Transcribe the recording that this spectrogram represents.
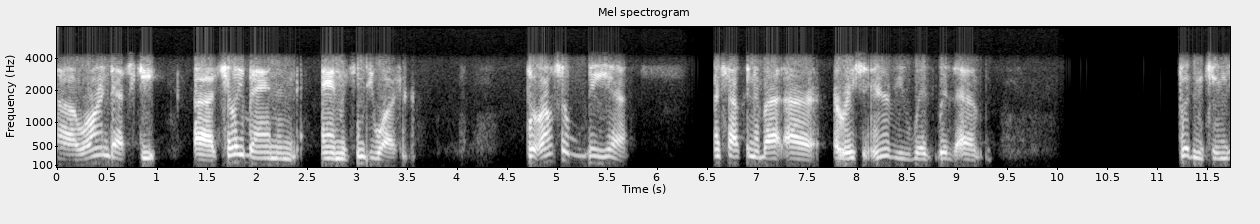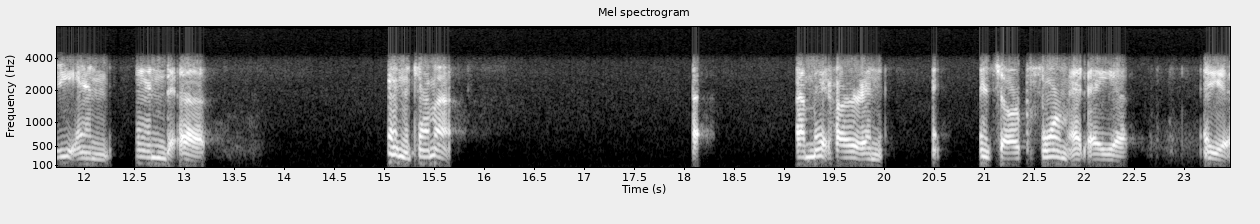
uh, Lauren Duski, uh, Kelleigh Bannen, and Mackenzie Wasner. We'll also be uh, talking about our, recent interview with with uh, with Mackenzie and and uh, and the time I, I I met her and and saw her perform at a uh, a uh,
